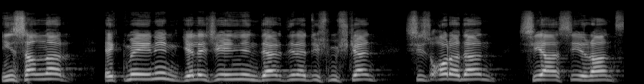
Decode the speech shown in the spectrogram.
İnsanlar ekmeğinin geleceğinin derdine düşmüşken siz oradan siyasi rant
